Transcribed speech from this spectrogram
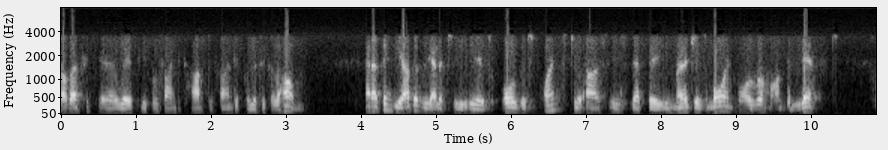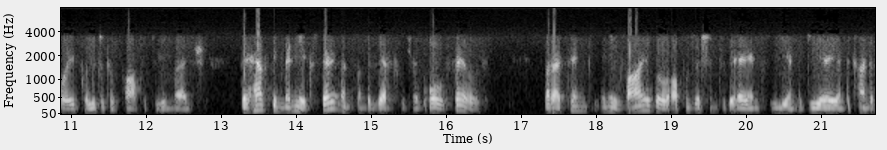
South Africa where people find it hard to find a political home. And I think the other reality is all this points to us is that there emerges more and more room on the left for a political party to emerge. There have been many experiments on the left which have all failed, but I think any viable opposition to the ANC and the DA and the kind of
